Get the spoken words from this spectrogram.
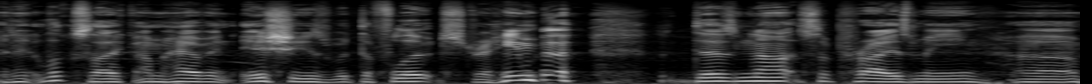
and it looks like I'm having issues with the Flote stream. Does not surprise me. Uh,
